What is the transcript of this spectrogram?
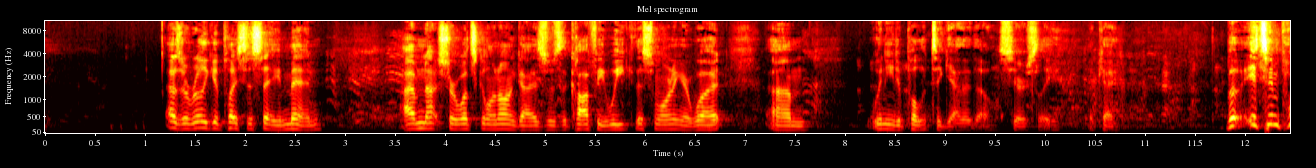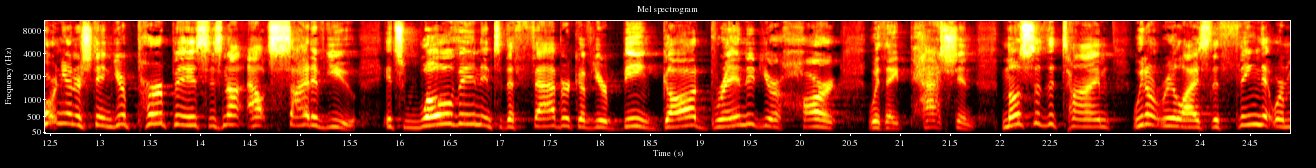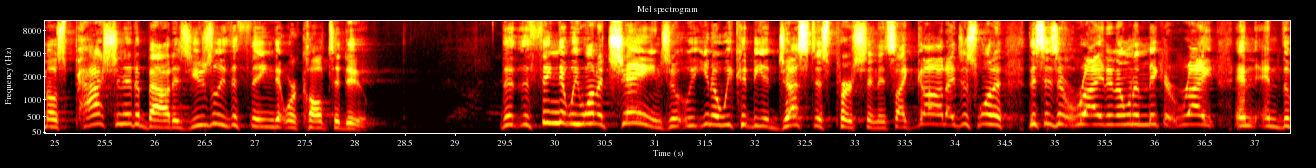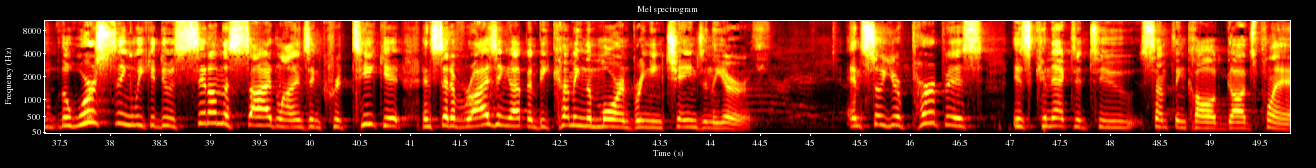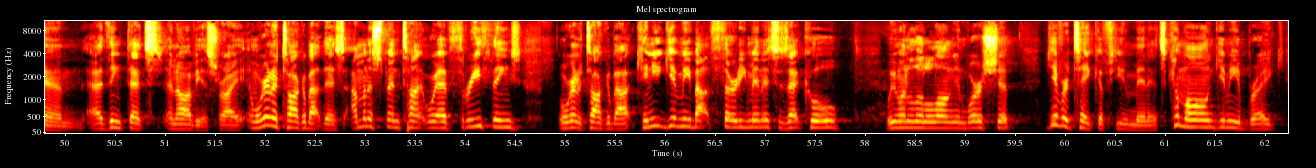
That was a really good place to say amen. I'm not sure what's going on, guys. Was the coffee weak this morning or what? Um, we need to pull it together, though, seriously. Okay. But it's important you understand your purpose is not outside of you. It's woven into the fabric of your being. God branded your heart with a passion. Most of the time, we don't realize the thing that we're most passionate about is usually the thing that we're called to do the, the thing that we want to change. You know, we could be a justice person. It's like, God, I just want to, this isn't right and I want to make it right. And, and the, the worst thing we could do is sit on the sidelines and critique it instead of rising up and becoming the more and bringing change in the earth. And so your purpose is connected to something called God's plan. I think that's an obvious, right? And we're going to talk about this. I'm going to spend time, we have three things we're going to talk about. Can you give me about 30 minutes? Is that cool? We went a little long in worship. Give or take a few minutes. Come on, give me a break.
